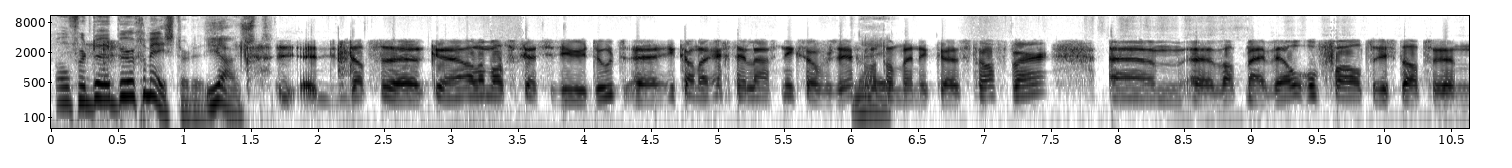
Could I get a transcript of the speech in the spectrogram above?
Over de burgemeester dus. Juist. Eh, Dat eh, kunnen allemaal suggesties die u doet. Eh, ik kan er echt helaas niks over zeggen, Nee. want dan ben ik eh, strafbaar. Ehm, eh, wat mij wel opvalt is dat er een,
